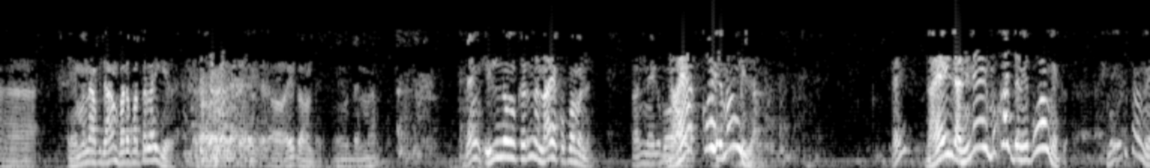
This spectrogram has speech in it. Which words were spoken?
ආ, එහෙමනම් අපි දාමු බරපතලයි කියලා. ආ ඒක හොඳයි. එහෙම දැම්මම. දැන් ඉල්ලුම් කරන ණය කොපමණ? අන්න ඒක බෝ. ණයක් කොහෙද මං ඉල්ලන්නේ? ඇයි? ණය ඉල්ලන්නේ නැහැ මොකද්ද මේ පොන් එක? මේක තමයි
